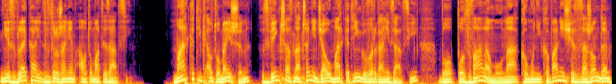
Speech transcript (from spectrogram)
nie zwlekaj z wdrożeniem automatyzacji. Marketing Automation zwiększa znaczenie działu marketingu w organizacji, bo pozwala mu na komunikowanie się z zarządem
